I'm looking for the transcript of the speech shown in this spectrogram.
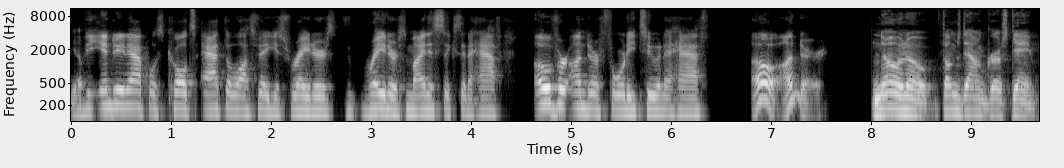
Yep. The Indianapolis Colts at the Las Vegas Raiders. Raiders minus six and a half. Over under 42 and a half. Oh, under. No, no, thumbs down. Gross game.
